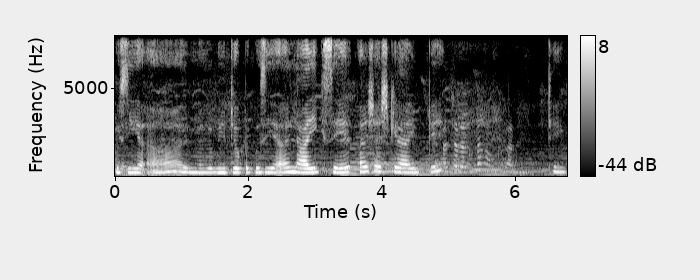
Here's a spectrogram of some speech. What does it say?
कुछ वीडियो पे खुशी लाइक शेयर और सब्सक्राइब पे। ठीक।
